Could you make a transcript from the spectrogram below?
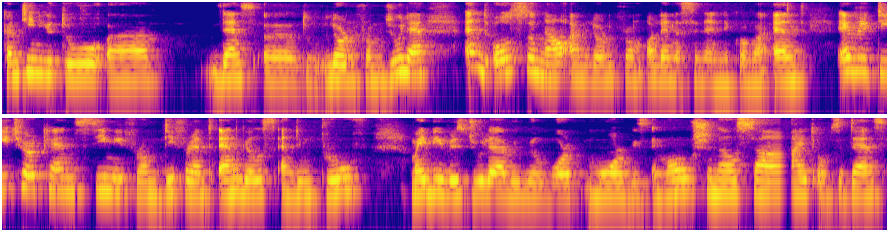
continue to uh, dance uh, to learn from Julia, and also now I'm learning from Olena Sinelnikova. And every teacher can see me from different angles and improve Maybe with Julia we will work more with emotional side of the dance.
